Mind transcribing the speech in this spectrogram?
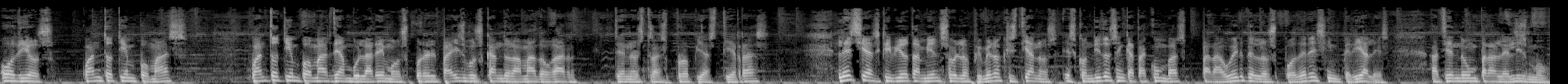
Oh Dios, ¿cuánto tiempo más? ¿Cuánto tiempo más deambularemos por el país buscando el amado hogar de nuestras propias tierras? Lesia escribió también sobre los primeros cristianos escondidos en catacumbas para huir de los poderes imperiales, haciendo un paralelismo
